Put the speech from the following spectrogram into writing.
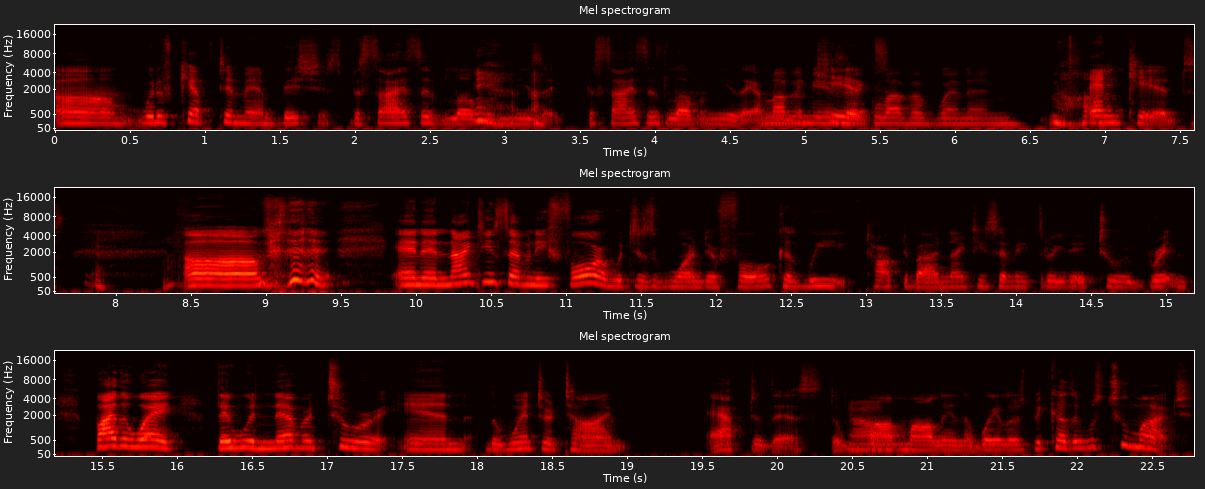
um would have kept him ambitious besides his love Yeah. of music besides his love of music i love mean of music, kids love of women, and kids um and in 1974 which is wonderful because we talked about in 1973 they toured britain by the way they would never tour in the winter time after this the bob Oh. marley and the wailers because it was too much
